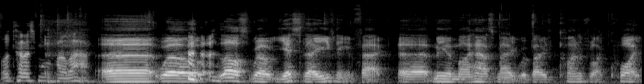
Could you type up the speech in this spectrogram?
Well, tell us more about that. Uh, well, last well yesterday evening, in fact, uh, me and my housemate were both kind of like quite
